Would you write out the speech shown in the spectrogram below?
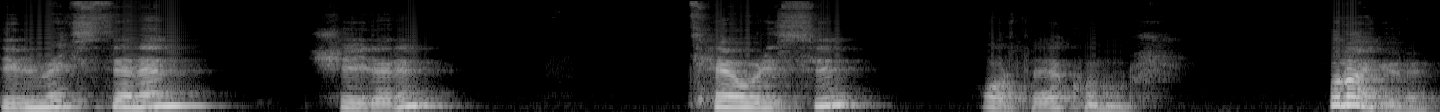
denilmek istenen şeylerin teorisi ortaya konulur. Buna göre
